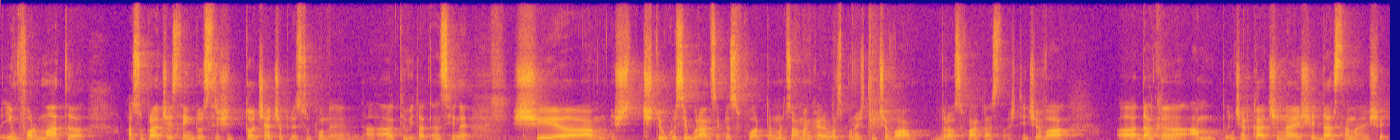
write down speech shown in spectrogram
informată asupra acestei industrii și tot ceea ce presupune activitatea în sine și uh, știu cu siguranță că sunt foarte mulți oameni care vor spune știi ceva, vreau să fac asta, știi ceva, uh, dacă am încercat și n-a ieșit, de asta n-a ieșit.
